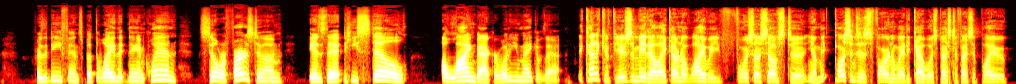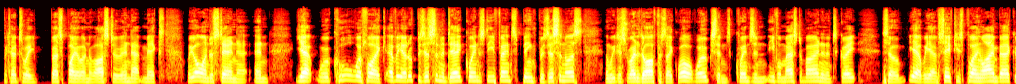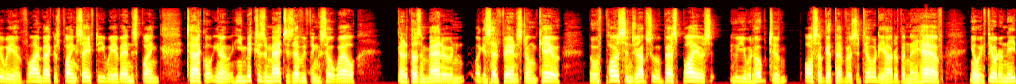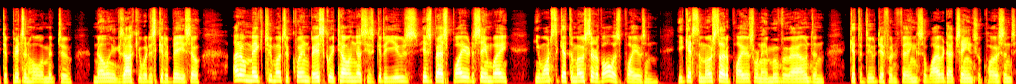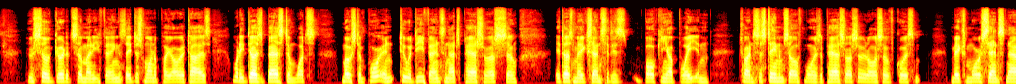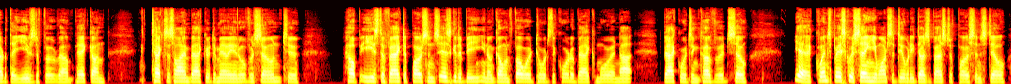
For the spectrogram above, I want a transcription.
for the defense. But the way that Dan Quinn still refers to him is that he's still a linebacker. What do you make of that? It kind of confuses me that, like, I don't know why we force ourselves to, you know, Parsons is far and away the Cowboys' best defensive player, potentially best player on the roster in that mix. We all understand that. And yet we're cool with like every other position in Dan Quinn's defense being positionless and we just write it off as like, well, it works and Quinn's an evil mastermind and it's great. So yeah, we have safeties playing linebacker, we have linebackers playing safety, we have ends playing tackle. You know, he mixes and matches everything so well that it doesn't matter and like I said, fans don't care. But with Parsons, your absolute best players who you would hope to also get that versatility out of and they have, you know, we feel the need to pigeonhole him into knowing exactly what it's going to be. So I don't make too much of Quinn basically telling us he's going to use his best player the same way he wants to get the most out of all his players. And he gets the most out of players when they move around and get to do different things. So why would that change for Parsons, who's so good at so many things? They just want to prioritize what he does best and what's most important to a defense, and that's pass rush. So it does make sense that he's bulking up weight and trying to sustain himself more as a pass rusher. It also, of course, makes more sense now that they used a third round pick on Texas linebacker DeMarvion Overshown to help ease the fact that Parsons is going to be, you know, going forward towards the quarterback more and not backwards in coverage. So, yeah, Quinn's basically saying he wants to do what he does best with Parsons still.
